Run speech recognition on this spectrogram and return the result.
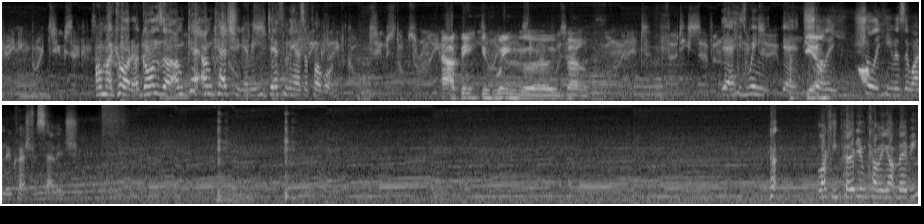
gaining by 2 seconds. Oh my god, uh, Gonza, I'm, ca I'm catching him. He definitely has a problem. They've got two stops remaining. Yeah, I think his wing uh, is valid. 1 minute 37. Yeah, his wing. Yeah, surely, surely he was the one who crashed with Savage. Lucky podium coming up, maybe.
